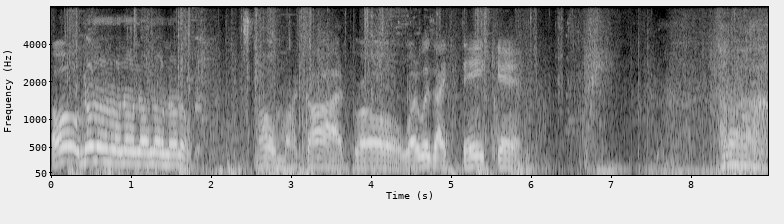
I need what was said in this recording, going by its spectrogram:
Oh no no no no no no no no! Oh my god, bro! What was I thinking? Ah.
